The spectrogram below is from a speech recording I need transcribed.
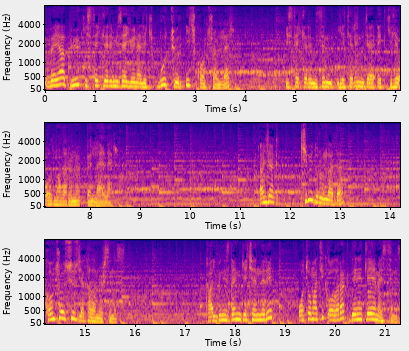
veya büyük isteklerimize yönelik bu tür iç kontroller, isteklerimizin yeterince etkili olmalarını önlerler. Ancak kimi durumlarda kontrolsüz yakalanırsınız. Kalbinizden geçenleri otomatik olarak denetleyemezsiniz.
